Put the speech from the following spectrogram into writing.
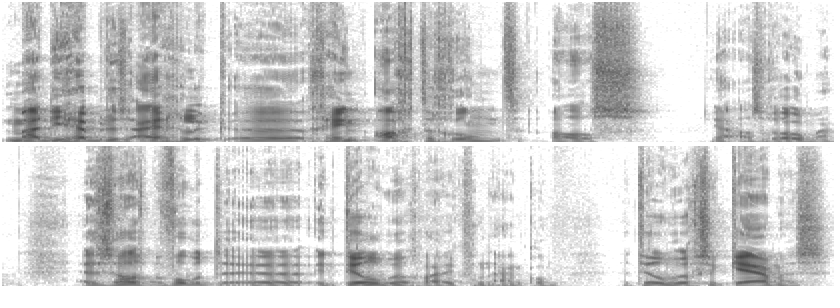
Maar die hebben dus eigenlijk eh, geen achtergrond als, ja, als Roma. En zoals bijvoorbeeld eh, in Tilburg, waar ik vandaan kom, de Tilburgse kermis.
